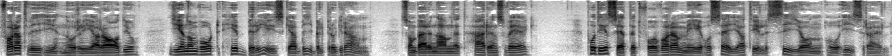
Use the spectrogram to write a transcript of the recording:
för att vi i Norea Radio genom vårt hebreiska bibelprogram som bär namnet Herrens väg på det sättet får vara med och säga till Sion och Israel,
